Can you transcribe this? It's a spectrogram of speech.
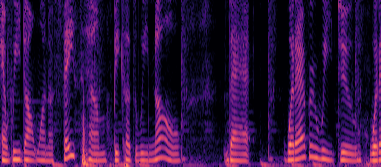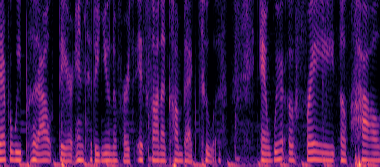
And we don't want to face him because we know that whatever we do, whatever we put out there into the universe, it's going to come back to us. And we're afraid of how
